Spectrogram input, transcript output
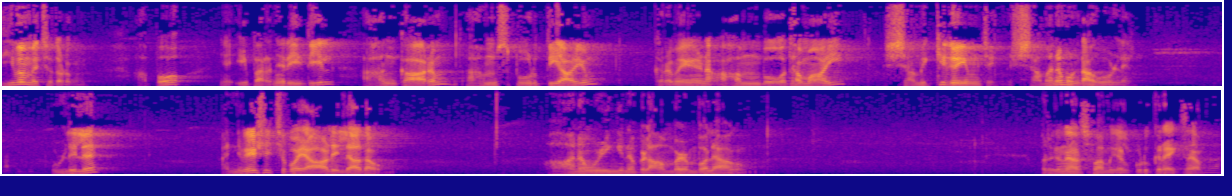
ജീവൻ വെച്ച് തുടങ്ങും. അപ്പോ ഈ പറഞ്ഞ രീതിയിൽ അഹങ്കാരം അഹം സ്ഫൂർത്തിയായും ക്രമേണ അഹംബോധമായി ശമിക്കുകയും ചെയ്യും ശമനമുണ്ടാകും ഉള്ളിൽ ഉള്ളില് അന്വേഷിച്ചു പോയ ആളില്ലാതാവും ആന ഒഴുങ്ങിന വിളാമ്പഴം പോലെ ആകും முருகனார் சுவாமிகள் கொடுக்கிற எக்ஸாம்பிள்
